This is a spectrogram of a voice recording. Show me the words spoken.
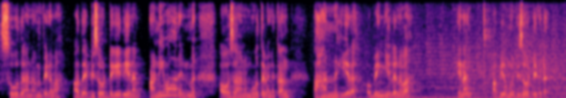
සූදානම් වෙනවා. අද එපිසෝඩ්ඩගේ තියෙනම් අනිවාරෙන්ම අවසාන මුහොත වෙනකං අහන්න කියලා ඔබෙන් ඉල්ලනවා. එනම් අපි ඔම එපිසෝඩ් එකට.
